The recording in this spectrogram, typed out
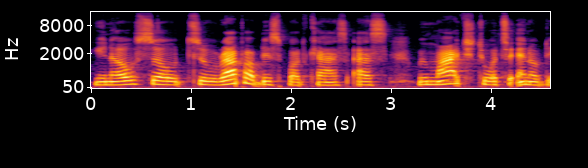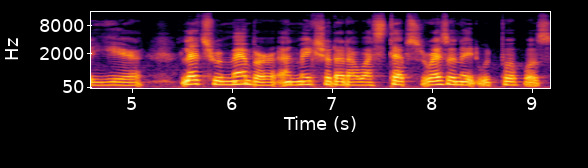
You know, so to wrap up this podcast as we march towards the end of the year, let's remember and make sure that our steps resonate with purpose.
